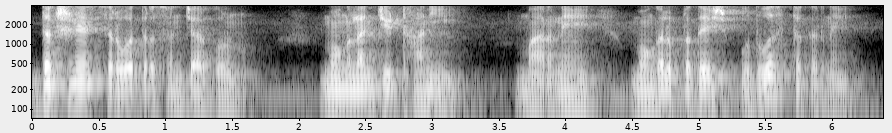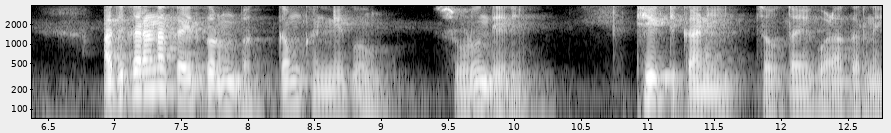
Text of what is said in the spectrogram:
दक्षिणेत सर्वत्र संचार करून मोंगलांची ठाणी मारणे मोंगल प्रदेश उद्ध्वस्त करणे अधिकाऱ्यांना कैद करून भक्कम खंडणी सोडून देणे. ठिकठिकाणी चौथाई गोळा करणे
